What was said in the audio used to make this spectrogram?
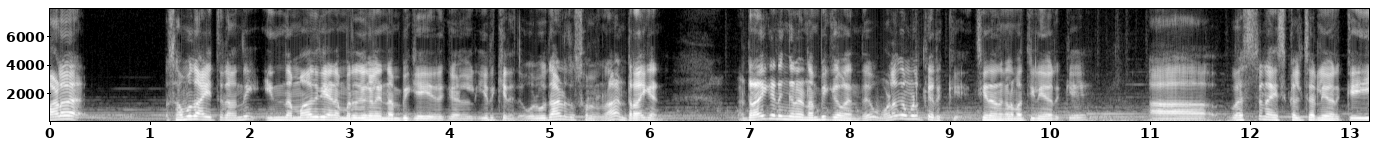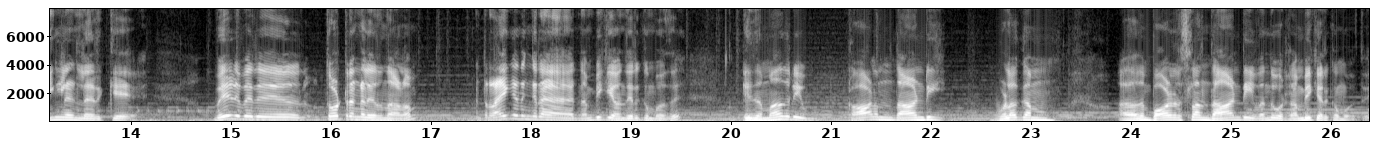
பல சமுதாயத்தில் வந்து இந்த மாதிரியான மிருகங்களின் நம்பிக்கைகள் இருக்கிறது. ஒரு உதாரணத்துக்கு சொல்லணும்னா ட்ராகன் ட்ரைகனுங்கிற நம்பிக்கை வந்து உலகம் முழுக்க இருக்குது சீனர்கள் மத்தியிலையும் இருக்குது வெஸ்டர்னைஸ் கல்ச்சர்லேயும் இருக்குது இங்கிலாண்டில் இருக்குது வேறு வேறு தோற்றங்கள் இருந்தாலும் ட்ரைகனுங்கிற நம்பிக்கை வந்து இருக்கும்போது இந்த மாதிரி காலம் தாண்டி உலகம் அதாவது பார்டர்ஸ்லாம் தாண்டி வந்து ஒரு நம்பிக்கை இருக்கும்போது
